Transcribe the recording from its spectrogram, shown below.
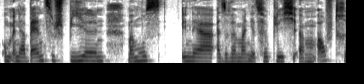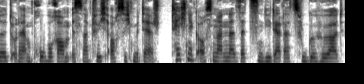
um in der Band zu spielen. Man muss in der, also wenn man jetzt wirklich ähm, auftritt oder im Proberaum ist, natürlich auch sich mit der Technik auseinandersetzen, die da dazu gehört.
